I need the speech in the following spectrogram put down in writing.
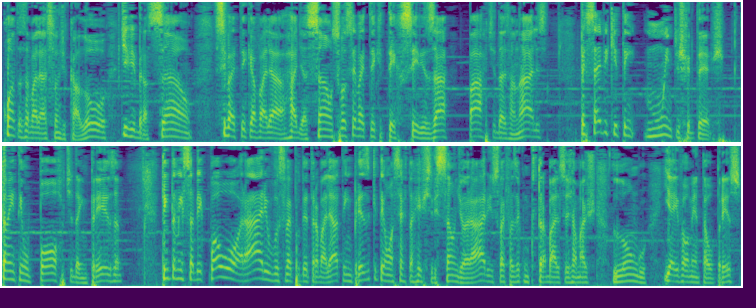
quantas avaliações de calor, de vibração, se vai ter que avaliar radiação, se você vai ter que terceirizar parte das análises. Percebe que tem muitos critérios. Também tem o porte da empresa. Tem também saber qual horário você vai poder trabalhar. Tem empresa que tem uma certa restrição de horário, isso vai fazer com que o trabalho seja mais longo e aí vai aumentar o preço.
